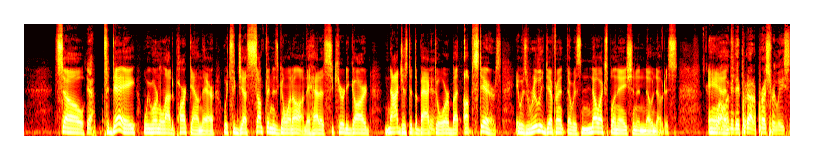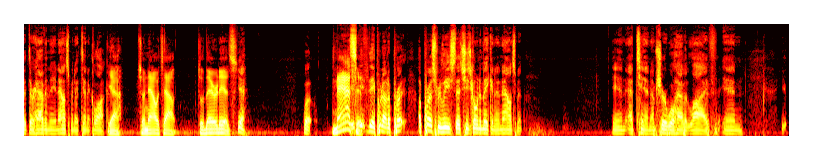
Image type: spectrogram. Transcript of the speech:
so today we weren't allowed to park down there, which suggests something is going on. They had a security guard not just at the back door, but upstairs. It was really different. There was no explanation and no notice. And well, I mean, they put out a press release that they're having the announcement at 10 o'clock. yeah, so now it's out. So there it is. Yeah. Well, Massive. They, they put out a, pre- a press release that she's going to make an announcement. And at 10, I'm sure we'll have it live. And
